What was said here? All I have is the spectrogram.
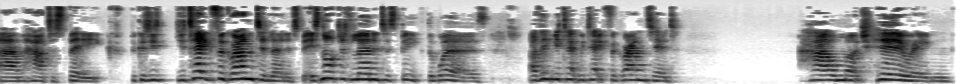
um, how to speak. Because you, you take for granted learning to speak. It's not just learning to speak the words. I think you take we take for granted how much hearing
